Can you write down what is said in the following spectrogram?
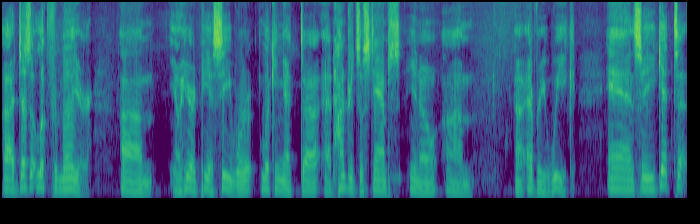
uh, does it look familiar? Um, you know, here at PSE, we're looking at uh, at hundreds of stamps. You know, um, uh, every week, and so you get to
